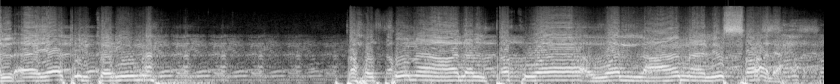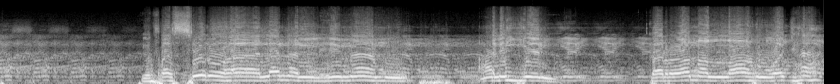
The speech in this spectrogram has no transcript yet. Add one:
الآيات الكريمة تحثنا على التقوى والعمل الصالح. يفسرها لنا الإمام علي كرم الله وجهه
